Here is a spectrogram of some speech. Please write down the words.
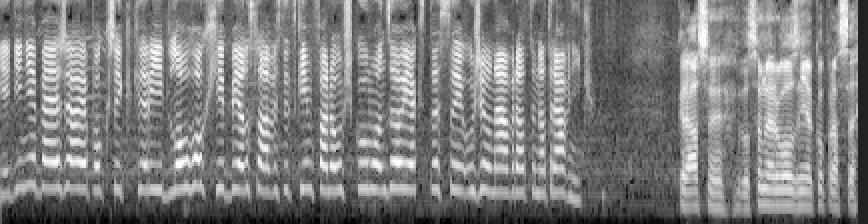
Jedině Béřa je pokřik, který dlouho chyběl slavistickým fanouškům. Honzo, jak jste si užil návrat na trávník? Krásně, byl jsem nervózní jako prase,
